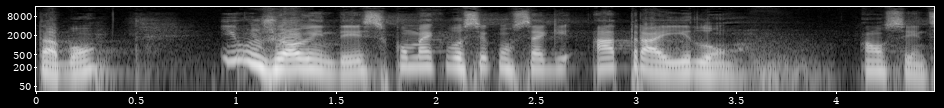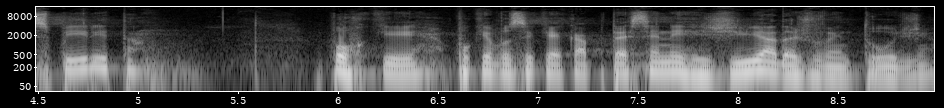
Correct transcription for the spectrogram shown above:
Tá bom? E um jovem desse, como é que você consegue atraí-lo a um centro espírita? Por quê? Porque você quer captar essa energia da juventude.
